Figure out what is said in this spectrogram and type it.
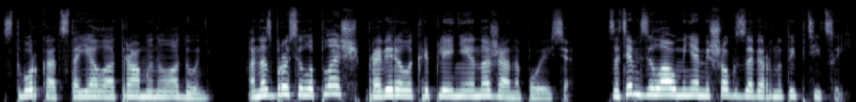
створка отстояла от рамы на ладонь. Она сбросила плащ, проверила крепление ножа на поясе. Затем взяла у меня мешок с завернутой птицей.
